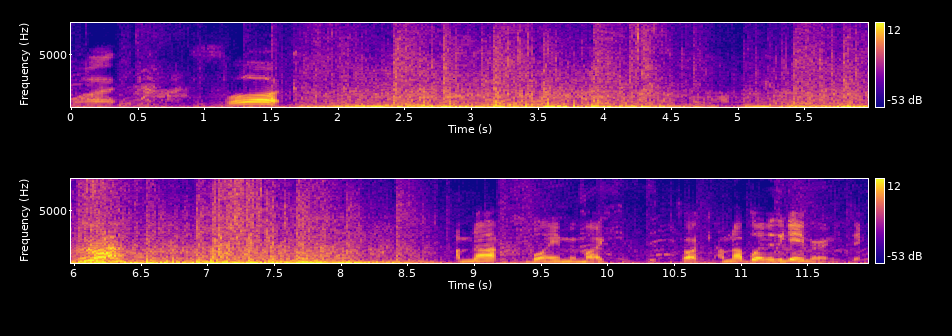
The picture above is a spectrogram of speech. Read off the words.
What? Fuck. I'm not blaming my fuck. I'm not blaming the game or anything.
